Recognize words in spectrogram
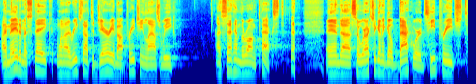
I made a mistake when I reached out to Jerry about preaching last week. I sent him the wrong text. and uh, so we're actually going to go backwards. He preached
